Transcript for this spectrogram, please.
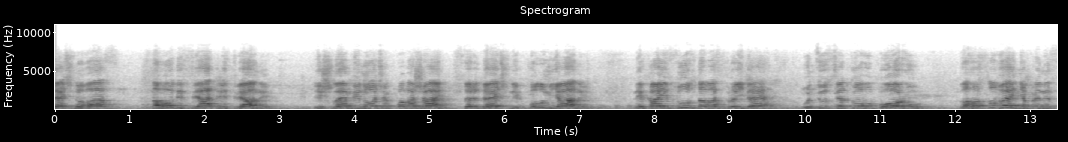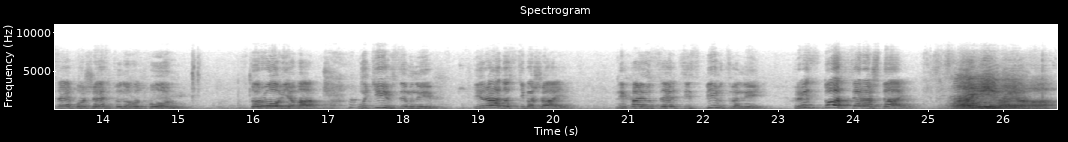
сердечно вас з нагоди свят різдвяних і шлем віночок побажань сердечних, полум'яних. Нехай Ісус до вас пройде у цю святкову пору, благословення принесе божественного двору. Здоров'я вам, утіх земних і радості бажає. Нехай у серці спів дзвенить, Христос ся рождає. Славімо Його!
